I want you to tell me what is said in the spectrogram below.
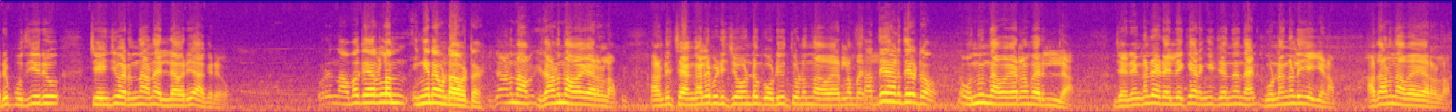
ഒരു പുതിയൊരു ചേഞ്ച് വരുന്നതാണ് എല്ലാവരെയും ആഗ്രഹം. ഒരു നവകേരളം ഇങ്ങനെ ഉണ്ടാവട്ടെ? ഇതാണ് ഇതാണ് നവകേരളം. അതുകൊണ്ട് ചങ്ങല പിടിച്ചുകൊണ്ടും കൊടിയുത്തുകൊണ്ടും നവകേരളം സദ്യ നടത്തി കേട്ടോ? ഒന്നും നവകേരളം വരില്ല. ജനങ്ങളുടെ ഇടയിലേക്ക് ഇറങ്ങിച്ചെന്ന് ഗുണങ്ങൾ ചെയ്യണം. അതാണ് നവകേരളം.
